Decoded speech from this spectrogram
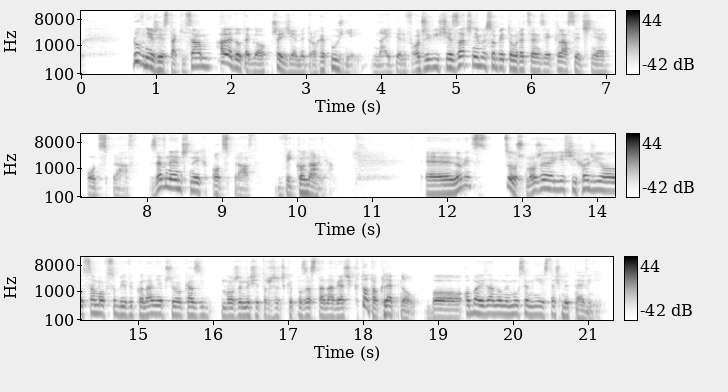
również jest taki sam, ale do tego przejdziemy trochę później. Najpierw oczywiście zaczniemy sobie tą recenzję klasycznie od spraw zewnętrznych, od spraw wykonania. E, No więc cóż, może jeśli chodzi o samo w sobie wykonanie, przy okazji możemy się troszeczkę pozastanawiać, kto to klepnął, bo obaj z Anonymusem nie jesteśmy pewni.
